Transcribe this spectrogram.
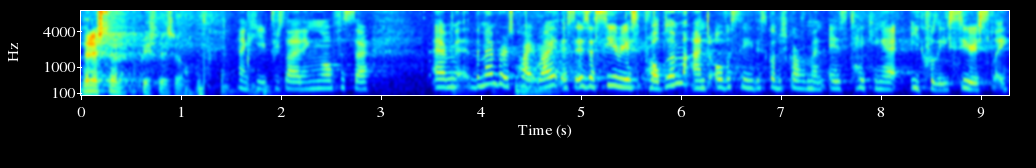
Minister, please as well. Thank you, Presiding Officer. Um, the member is quite right. This is a serious problem, and obviously the Scottish Government is taking it equally seriously.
